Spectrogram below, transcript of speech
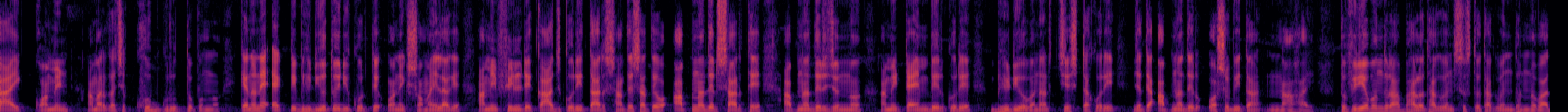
লাইক, কমেন্ট আমার কাছে খুব গুরুত্বপূর্ণ। কেননা একটি ভিডিও তৈরি করতে অনেক সময় লাগে। আমি ফিল্ডে কাজ করি, তার সাথে সাথেও আপনাদের স্বার্থে, আপনাদের জন্য আমি টাইম বের করে ভিডিও বানার চেষ্টা করি, যাতে আপনাদের অসুবিধা না হয়। তো প্রিয় বন্ধুরা, ভালো থাকবেন, সুস্থ থাকবেন, ধন্যবাদ।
